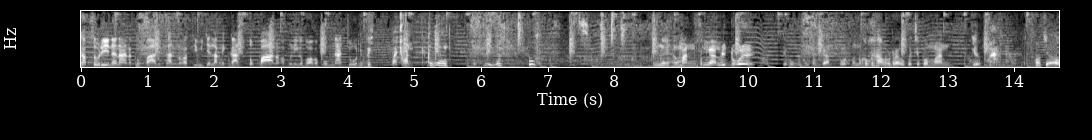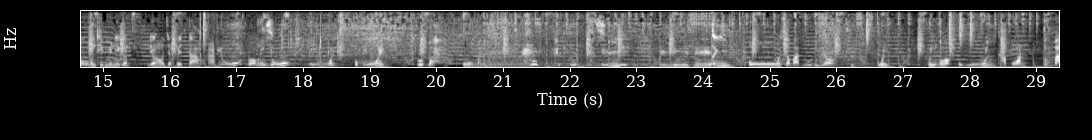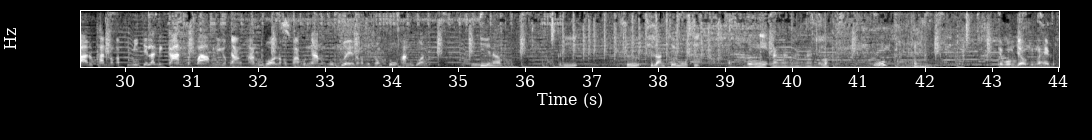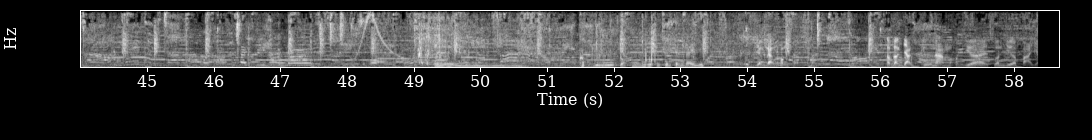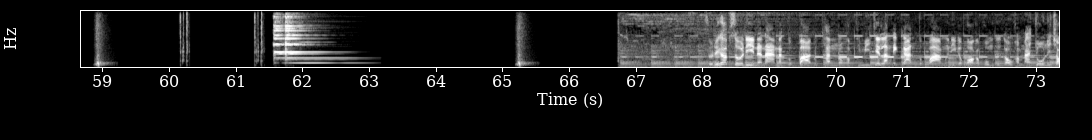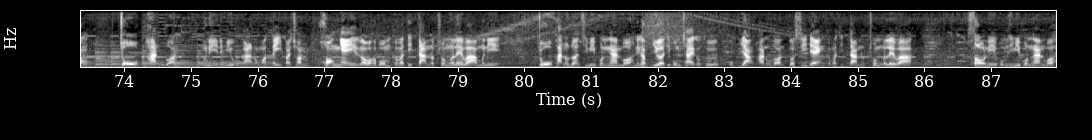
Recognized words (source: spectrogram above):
ครับสวัสดีนานานักตกปลาทุกท่านนะครับที่มีใจรักในการตกปลานะครับวันนี้กับพ่อกับผมนะโจนเฮ้ยปลาช่อนโอ้โหทั้งเหนื่อยทั้งมันผลงานไว้ด้วย เดี๋ยวผมจะทำการปลดมันคร่าวๆแล้วก็จะประมาณเยอะมากเขาจะเอามันทิมไปนี่ก่อนเดี๋ยวเขาจะไปตามหายูดอกนี่ยูโอ้ยโอ้โหยรุดบ่อู้อย่างนี้สิเอ้ยโอ้ยสะบัดรูดอีกแล้วอุ้ย วิ่งออกโอ้ยทับออนตกปลาทุกท่านนะครับที่มีใจรักในการตกปลาวันนี้กับจางพานอุดรนะครับฝากผลงานของผมด้วยนะครับในช่องโจพานอุดรดีนะครับก็ดีซื้อที่ร้านเจมูสิอย่างนี้นั่นนั่นนั่นนั่นเห็นปะเดี๋ยวผมเหยาขึ้นมาให้อืมครับอยู่อย่างนี้มันเป็นจังไดอย่างดังฟังชัด ครับหลังจากผิวหนามนะครับเยื่อส่วนเยื่อปลาใหญ่สวัสดีครับ สวัสดีนานานักตกปลาทุกท่านนะครับที่มีใจรักในการตกปลามือนี้กับพ่อกับผมคือเก่าคำน้าโจในช่องโจพันอุดรมือนี้ได้มีโอกาสออกมาตีปลาช่อนคลองใหญ่คือเกาครับผมก็มาติดตามรับชมกันเลยว่ามือนี้ โจพันอุดรสิมีผลงานบ่นี่ครับเหยื่อที่ผมใช้ก็คือกบยางพันอุดรตัวสีแดงก็มาติดตามชมกันเลยว่าเสาร์นี้ผมสิมีผลงานบ่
